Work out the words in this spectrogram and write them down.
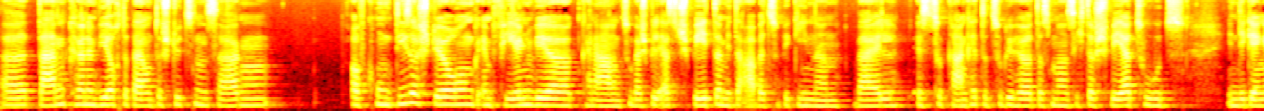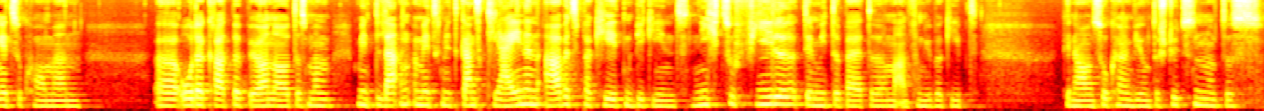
äh, dann können wir auch dabei unterstützen und sagen, aufgrund dieser Störung empfehlen wir, keine Ahnung, zum Beispiel erst später mit der Arbeit zu beginnen, weil es zur Krankheit dazu gehört, dass man sich da schwer tut, in die Gänge zu kommen. Äh, oder gerade bei Burnout, dass man mit, lang, mit, mit ganz kleinen Arbeitspaketen beginnt, nicht zu viel dem Mitarbeiter am Anfang übergibt. Genau, und so können wir unterstützen und das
